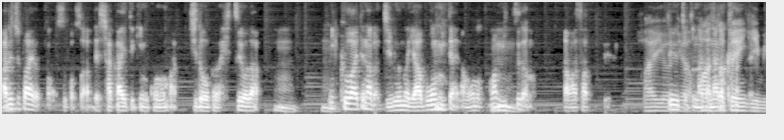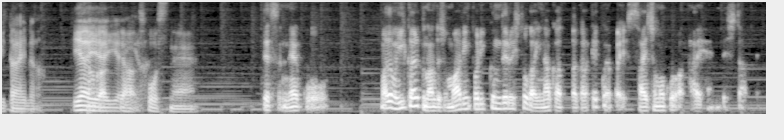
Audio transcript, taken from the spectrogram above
アルジュパイロットの凄さで社会的にこのまあ自動化が必要だうんうんに加えてなんか自分の野望みたいなもの、まあうん3つが合わさって、はい、っていうちょっとなかなかみたいな。いやいやいやいや。そうですね。ですね、こう。まあでも言い換えるとなんでしょう、周りに取り組んでる人がいなかったから結構やっぱり最初の頃は大変でした。あー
